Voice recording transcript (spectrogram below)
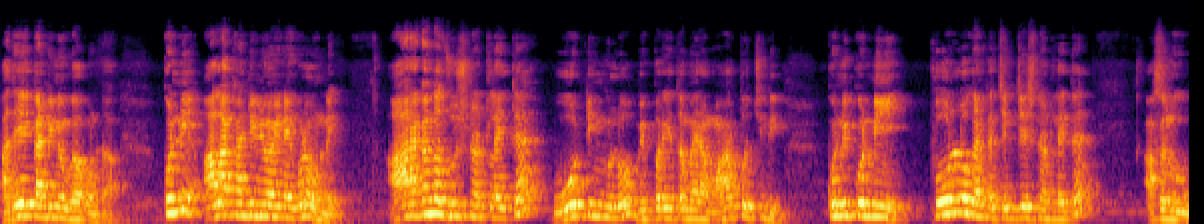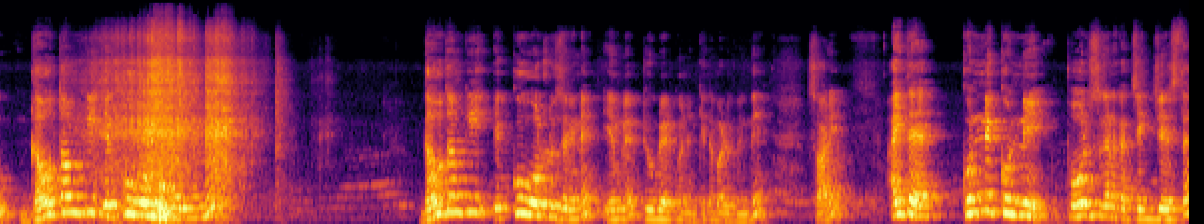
అదే కంటిన్యూ కాకుండా. కొన్ని అలా కంటిన్యూ అయినవి కూడా ఉన్నాయి. ఆ రకంగా చూసినట్లయితే ఓటింగ్లో విపరీతమైన మార్పు వచ్చింది. కొన్ని కొన్ని పోల్లో కనుక చెక్ చేసినట్లయితే అసలు గౌతమ్కి ఎక్కువ ఓట్లు జరిగింది. గౌతమ్కి ఎక్కువ ఓట్లు జరిగినాయి. ఏం లేదు ట్యూబ్లైట్ కొంచెం కింద పడిపోయింది. సారీ. అయితే కొన్ని కొన్ని పోల్స్ కనుక చెక్ చేస్తే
